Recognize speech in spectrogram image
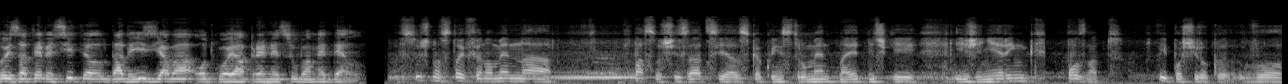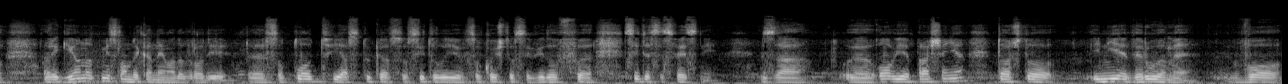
Тој за тебе сител даде изјава од која пренесуваме дел. Всушност тој феномен на пасошизација како инструмент на етнички инженеринг познат и пошироко во регионот мислам дека нема да вроди со плод. Јас тука со сите луѓе со кои што се видов сите се свесни за овие прашања, тоа што и ние веруваме во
